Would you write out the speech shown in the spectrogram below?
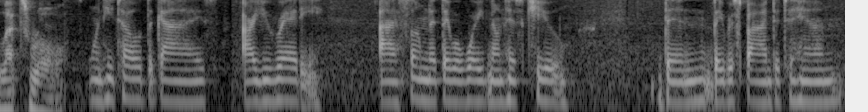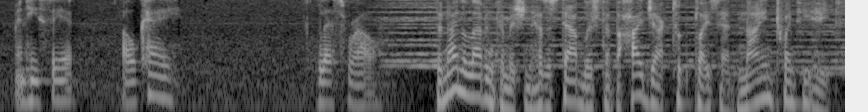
Let's Roll. When he told the guys, Are you ready? I assumed that they were waiting on his cue. Then they responded to him, and he said, Okay, let's roll. The 9/11 Commission has established that the hijack took place at 9:28.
